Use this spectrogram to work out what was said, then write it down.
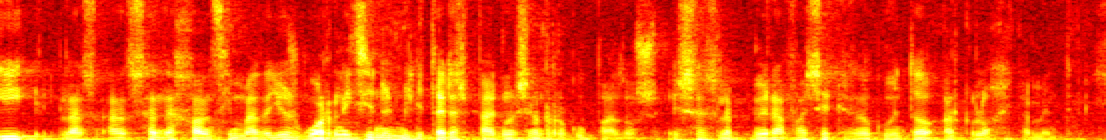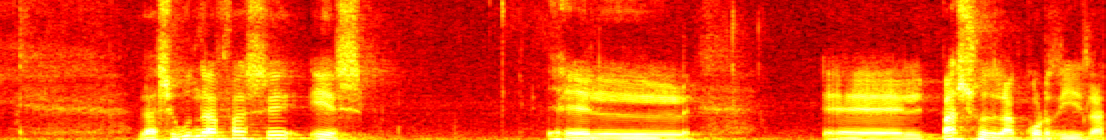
y se han dejado encima de ellos guarniciones militares para que no sean reocupados. Esa es la primera fase que se ha documentado arqueológicamente. La segunda fase es el, paso de la, cordillera,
